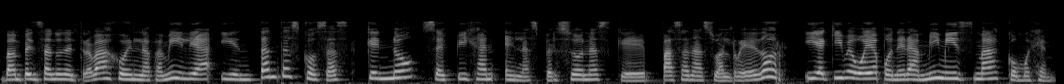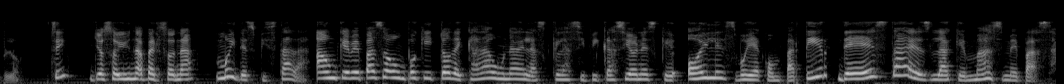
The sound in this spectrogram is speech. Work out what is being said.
Van pensando en el trabajo, en la familia y en tantas cosas que no se fijan en las personas que pasan a su alrededor. Y aquí me voy a poner a mí misma como ejemplo. Sí, yo soy una persona muy despistada, aunque me paso un poquito de cada una de las clasificaciones que hoy les voy a compartir, de esta es la que más me pasa.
